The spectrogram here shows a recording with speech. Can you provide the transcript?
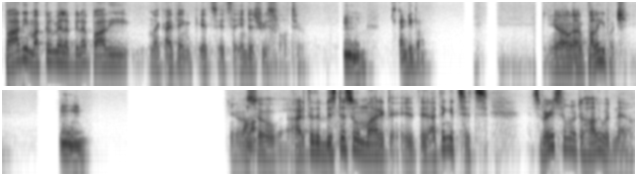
பாதி மக்கள் மேல பிள்ளை பாதி like I think it's it's industries fall to hmm கண்டிப்பா. அவங்க பழகி போச்சு. ம். You know, ஆமா. so அடுத்தது பிஸ்னஸும் மாறிட்டு. I think it's it's it's very similar to Hollywood now.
